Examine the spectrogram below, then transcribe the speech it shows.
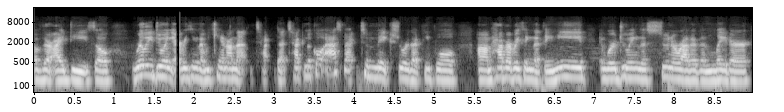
of their ID. So really doing everything that we can on that te- that technical aspect to make sure that people um, have everything that they need, and we're doing this sooner rather than later.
